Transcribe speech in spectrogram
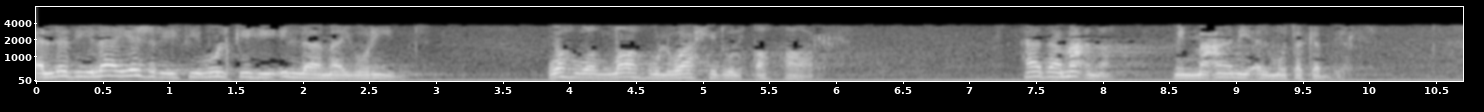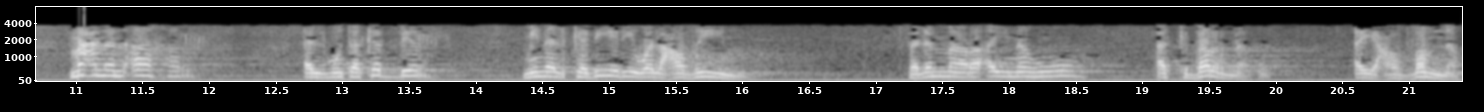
الذي لا يجري في ملكه إلا ما يريد وهو الله الواحد القهار. هذا معنى من معاني المتكبر. معنى آخر المتكبر من الكبير والعظيم فلما رأينه أكبرنه أي عظمنه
